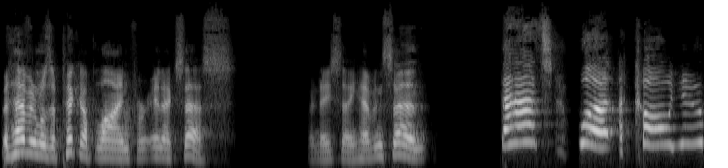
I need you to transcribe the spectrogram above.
But heaven was a pickup line for INXS When they sang Heaven Sent, that's what I call you.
